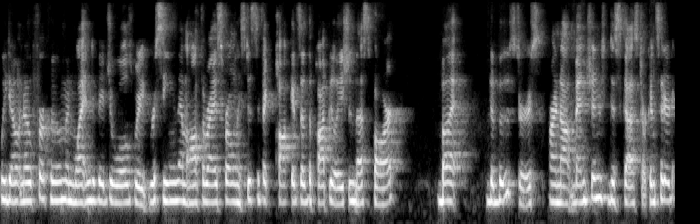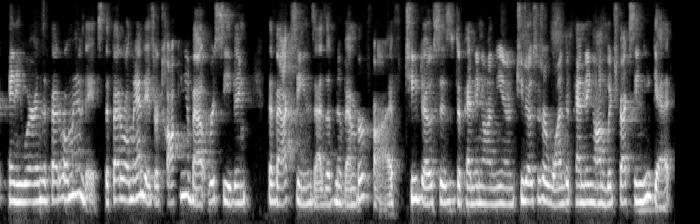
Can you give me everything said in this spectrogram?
We don't know for whom and what individuals. We, we're seeing them authorized for only specific pockets of the population thus far. But the boosters are not mentioned, discussed, or considered anywhere in the federal mandates. The federal mandates are talking about receiving the vaccines as of November 5, two doses, depending on, you know, two doses or one, depending on which vaccine you get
